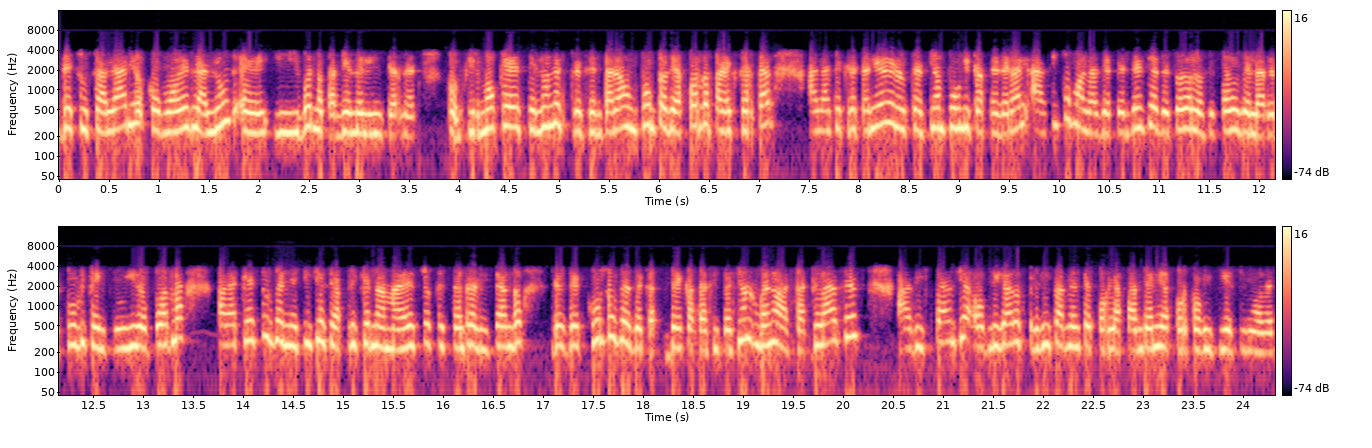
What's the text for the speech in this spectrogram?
de su salario, como es la luz eh, y, bueno, también el Internet. Confirmó que este lunes presentará un punto de acuerdo para exhortar a la Secretaría de Educación Pública Federal, así como a las dependencias de todos los estados de la República, incluido Puebla para que estos beneficios se apliquen a maestros que están realizando desde cursos de capacitación, bueno, hasta clases a distancia, obligados precisamente por la pandemia por COVID-19.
